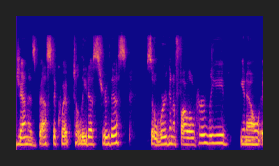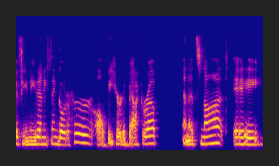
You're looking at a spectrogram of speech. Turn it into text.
Jen is best equipped to lead us through this. So, we're going to follow her lead. You know, if you need anything, go to her. I'll be here to back her up. And it's not a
